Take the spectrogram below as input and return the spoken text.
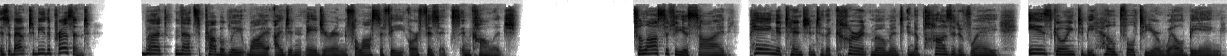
is about to be the present. But that's probably why I didn't major in philosophy or physics in college. Philosophy aside, paying attention to the current moment in a positive way is going to be helpful to your well being.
